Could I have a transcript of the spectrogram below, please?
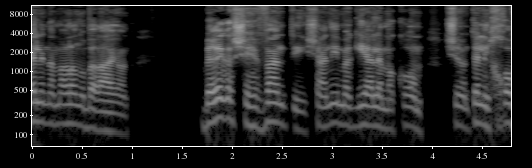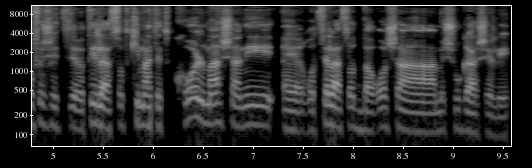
אלן אמר לנו ברעיון. ברגע שהבנתי שאני מגיע למקום שנותן לי חופש יצירתי לעשות כמעט את כל מה שאני אה, רוצה לעשות בראש המשוגע שלי,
